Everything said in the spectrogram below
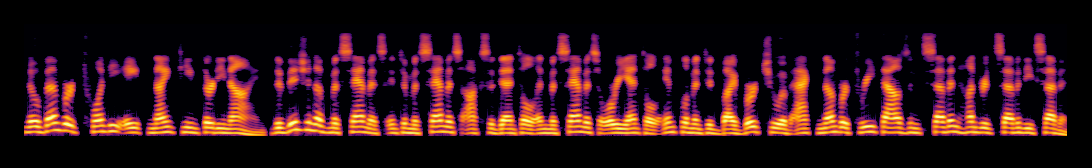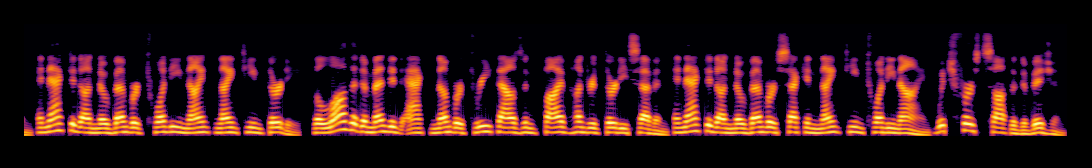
November 28, 1939, division of Misamis into Misamis Occidental and Misamis Oriental implemented by virtue of Act No. 3777, enacted on November 29, 1930, the law that amended Act No. 3537, enacted on November 2, 1929, which first sought the division.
